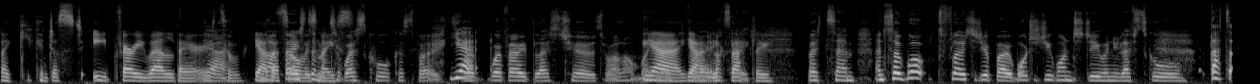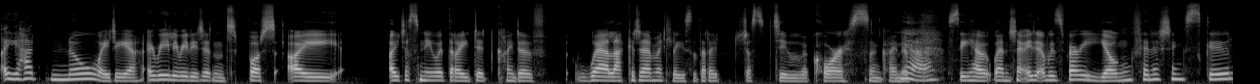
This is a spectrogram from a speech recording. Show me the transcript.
like you can just eat very well there. Yeah. So yeah, No, that's always nice. to West Cork, I suppose. Yeah. we're, we're very blessed here as well, aren't we? yeah, We're yeah, exactly. But um, and so what floated your boat? What did you want to do when you left school? That's I had no idea. I really, really didn't. But I, I just knew it that I did kind of well academically, so that I'd just do a course and kind Yeah. of see how it went. I I was very young finishing school.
